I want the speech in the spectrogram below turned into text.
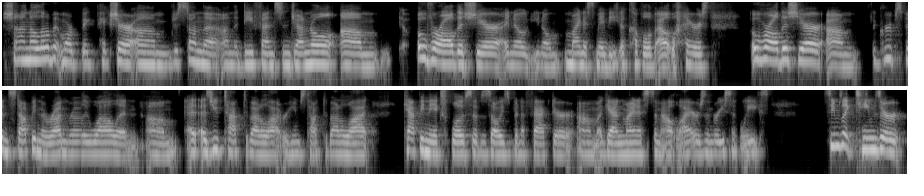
Sean, a little bit more big picture, um, just on the on the defense in general. Um, overall this year, I know you know minus maybe a couple of outliers. Overall this year, um, the group's been stopping the run really well, and um, as you've talked about a lot, Raheem's talked about a lot. Capping the explosives has always been a factor. Um, again, minus some outliers in recent weeks. Seems like teams are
